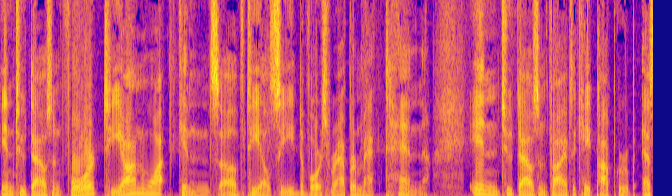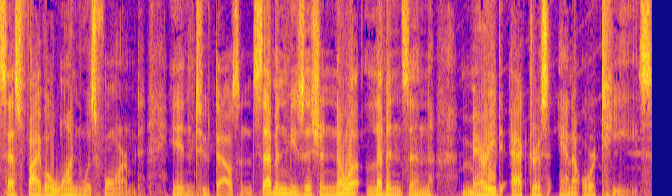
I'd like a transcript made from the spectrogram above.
In 2004, Tionne Watkins of TLC divorced rapper Mack 10. In 2005, the K-pop group SS501 was formed. In 2007, musician Noah Levinson married actress Anna Ortiz.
